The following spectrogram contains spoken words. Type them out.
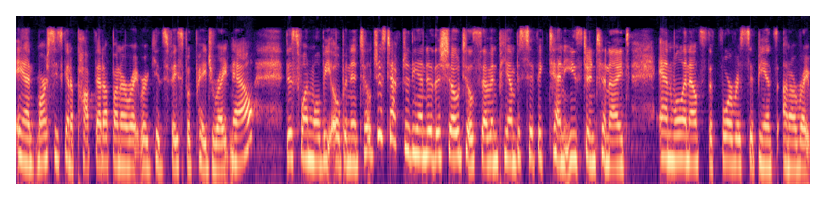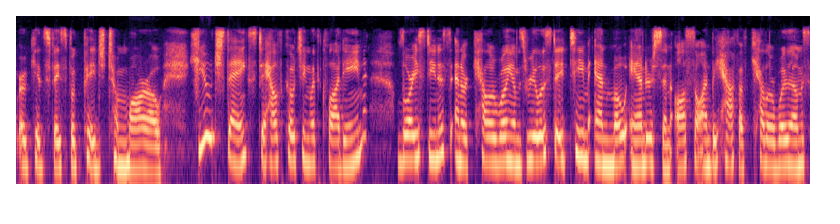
And Marcy's going to pop that up on our Right Road Kids Facebook page right now. This one will be open until just after the end of the show, till 7 p.m. Pacific, 10 Eastern tonight. And we'll announce the four recipients on our Right Road Kids Facebook page tomorrow. Huge thanks to Health Coaching with Claudine, Lori Steenis, and her Keller Williams real estate team, and Mo Anderson, also on behalf of Keller Williams,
